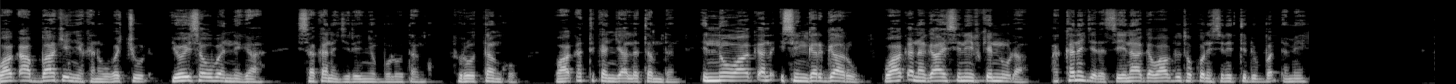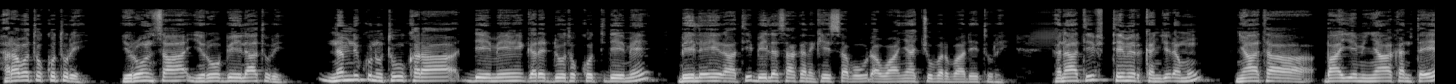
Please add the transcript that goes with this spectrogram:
Waaqa abbaa keenya kana hubachuudha. Yoo isa hubanne gaa isa kana jireenya obbolootaan koo firoottan koo waaqatti kan jaallatamtan innoo waaqa isin gargaaru waaqa nagaa isiniif kennuudha. Akkana jedha seenaa gabaabduu tokkoon isinitti dubbadhame. Haraba tokko ture yeroon isaa yeroo beelaa ture namni kun utuu karaa deemee gara iddoo tokkotti deemee beela'eeraatii beela isaa kana keessaa ba'uudhaan waa nyaachuu barbaadee ture. Kanaatiif teemer kan jedhamu. Nyaata baay'ee minyaa'aa kan ta'e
